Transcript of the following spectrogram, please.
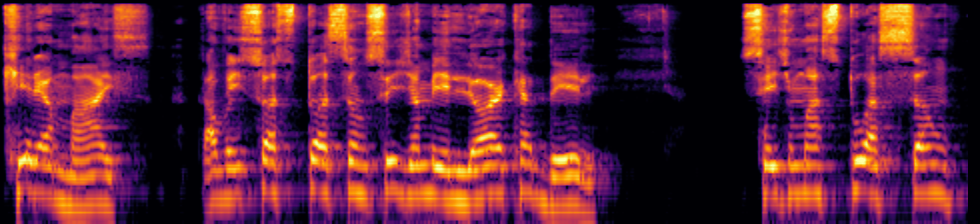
queira mais. Talvez sua situação seja melhor que a dele. Seja uma situação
